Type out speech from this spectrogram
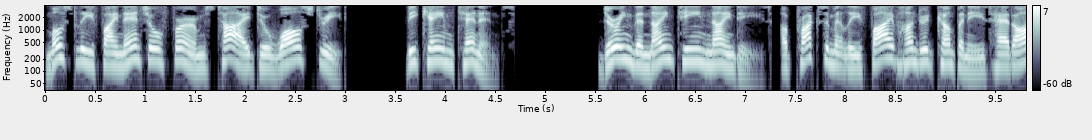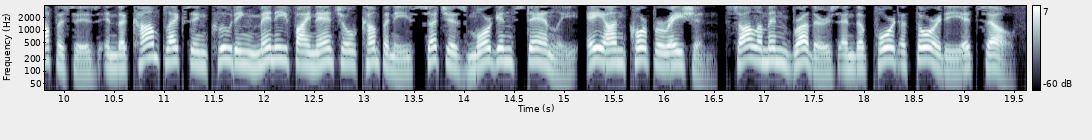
mostly financial firms tied to Wall Street, became tenants. During the 1990s, approximately 500 companies had offices in the complex including many financial companies such as Morgan Stanley, Aon Corporation, Salomon Brothers and the Port Authority itself.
